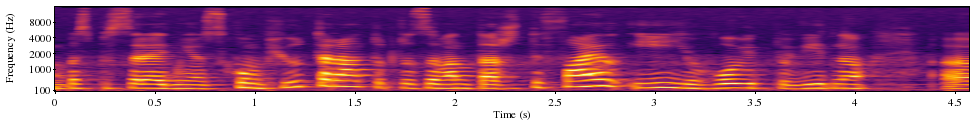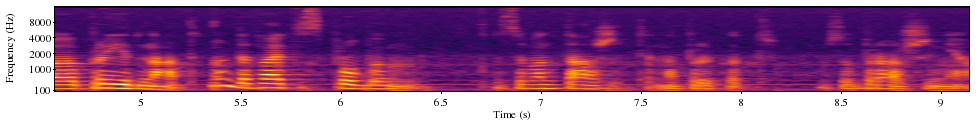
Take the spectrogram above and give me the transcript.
безпосередньо з комп'ютера, тобто завантажити файл і його відповідно е, приєднати. Ну, давайте спробуємо завантажити, наприклад, зображення.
